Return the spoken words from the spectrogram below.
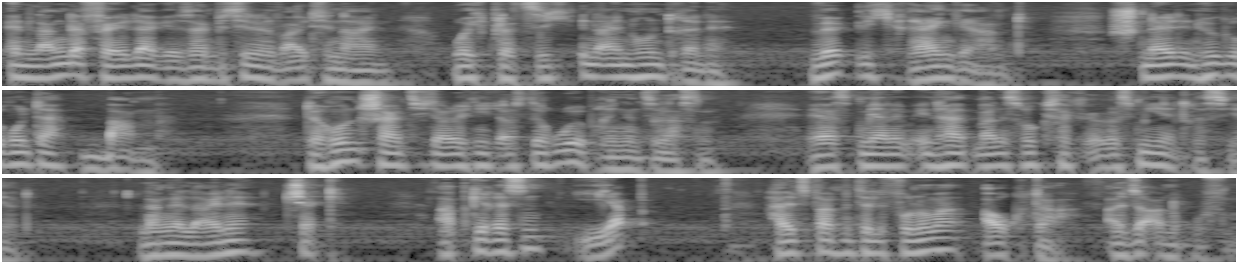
Entlang der Felder geht es ein bisschen in den Wald hinein, wo ich plötzlich in einen Hund renne. Wirklich reingerannt. Schnell den Hügel runter, bam. Der Hund scheint sich dadurch nicht aus der Ruhe bringen zu lassen. Er ist mehr an dem Inhalt meines Rucksacks als mir interessiert. Lange Leine, check. Abgerissen, yep. Halsband mit Telefonnummer, auch da, also anrufen.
